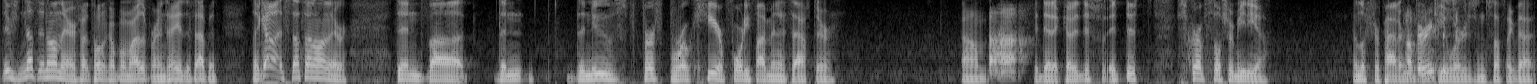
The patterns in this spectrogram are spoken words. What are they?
there's nothing on there." So I told a couple of my other friends, "Hey, this happened." Like, "Oh, it's nothing on there." Then uh, the the news first broke here 45 minutes after um, Uh huh. it did it because it just it just scrubs social media and looks for patterns Oh, and keywords and stuff like that.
